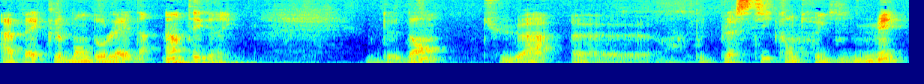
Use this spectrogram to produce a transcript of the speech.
avec le bandeau LED intégré. Dedans, tu as euh, un bout de plastique entre guillemets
